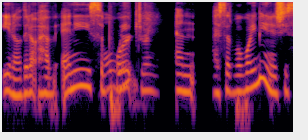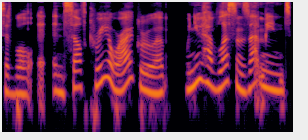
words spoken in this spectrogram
you know, they don't have any support during. And I said, Well, what do you mean? And she said, Well, in South Korea, where I grew up, when you have lessons, that means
